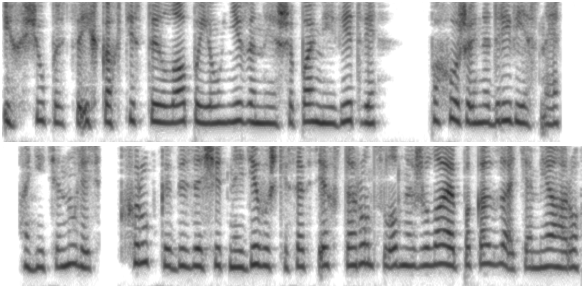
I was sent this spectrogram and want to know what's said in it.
их щупальца, их когтистые лапы и унизанные шипами ветви, похожие на древесные, они тянулись к хрупкой беззащитной девушке со всех сторон, словно желая показать Амиару,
